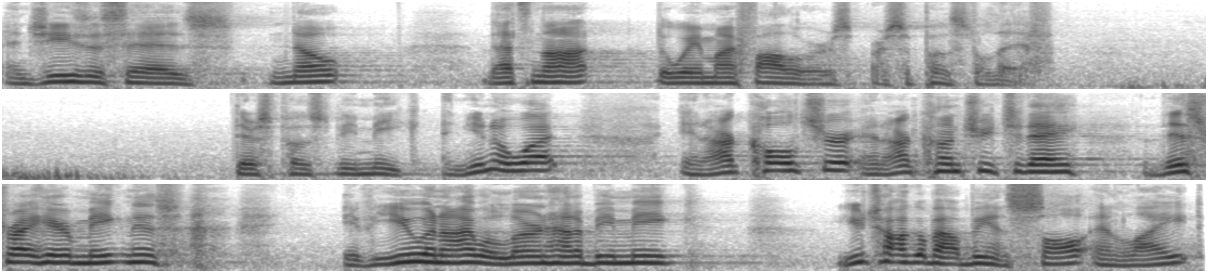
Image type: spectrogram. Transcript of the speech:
And Jesus says, Nope, that's not the way my followers are supposed to live. They're supposed to be meek. And you know what? In our culture, in our country today, this right here, meekness, if you and I will learn how to be meek, You talk about being salt and light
